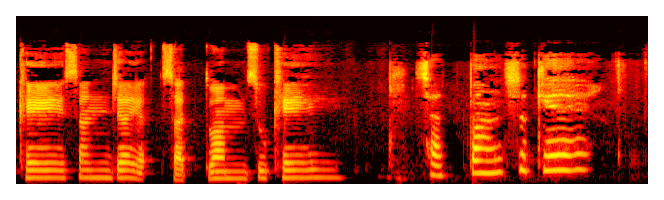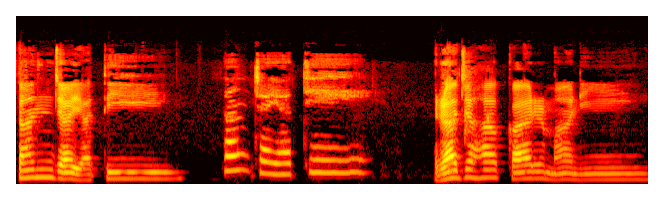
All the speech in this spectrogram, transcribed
ケサンジャヤ、サトワムスケサッパンスケ、サンジャヤティ、サンジャヤティ、ラジャハカルマニ、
